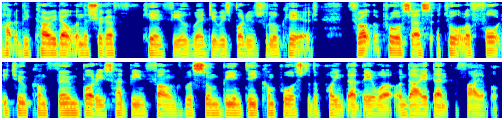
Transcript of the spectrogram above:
had to be carried out in the sugarcane field where Dewi's body was located. Throughout the process, a total of 42 confirmed bodies had been found, with some being decomposed to the point that they were unidentifiable.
